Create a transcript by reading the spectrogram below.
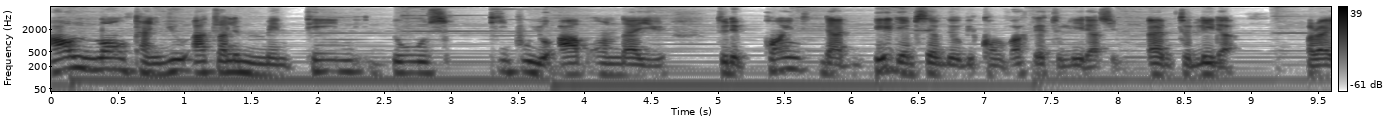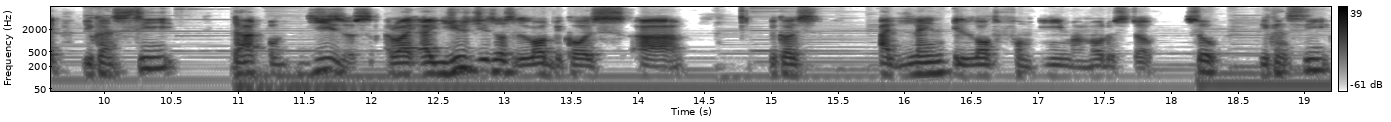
how long can you actually maintain those people you have under you to the point that they themselves they will be converted to leadership um, to leader. All right? You can see that of jesus. All right? I use jesus a lot because uh because i learned a lot from him and all the stuff. So you can see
